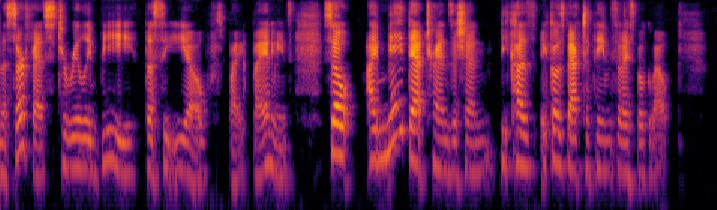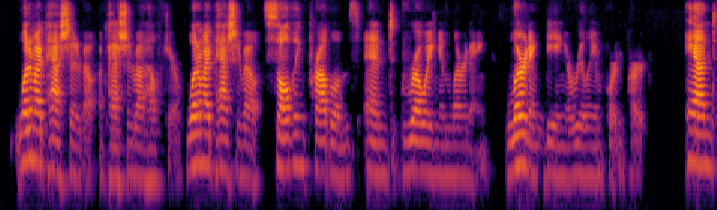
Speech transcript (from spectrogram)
the surface to really be the CEO by, by any means. So I made that transition because it goes back to themes that I spoke about. What am I passionate about? I'm passionate about healthcare. What am I passionate about? Solving problems and growing and learning, learning being a really important part. And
